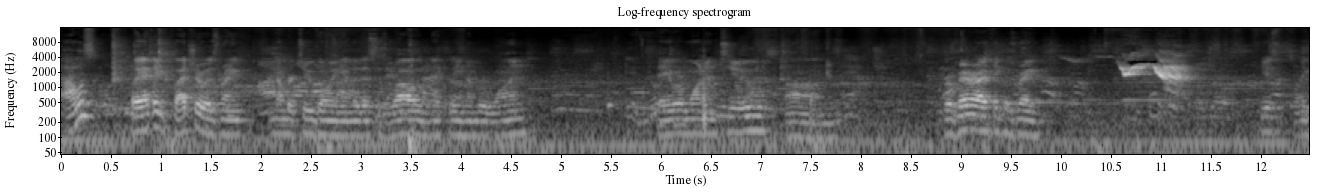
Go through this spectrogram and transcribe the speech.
I was Like I think Pletcher was ranked number two going into this as well, and Nick Lee number one. They were one and two. Um, Rivera I think was ranked. He was like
